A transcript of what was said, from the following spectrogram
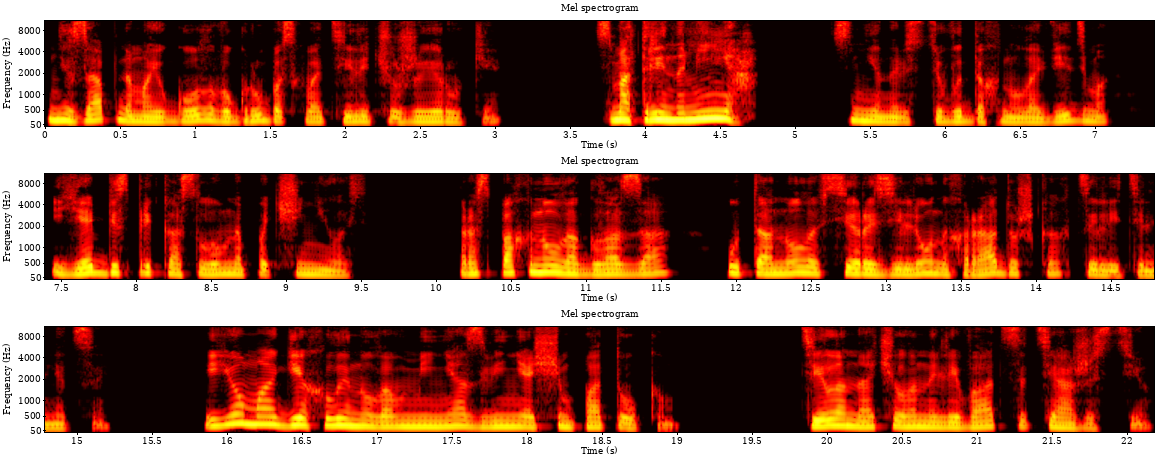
Внезапно мою голову грубо схватили чужие руки. «Смотри на меня!» С ненавистью выдохнула ведьма и я беспрекословно подчинилась. Распахнула глаза, утонула в серо-зеленых радужках целительницы. Ее магия хлынула в меня звенящим потоком. Тело начало наливаться тяжестью.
